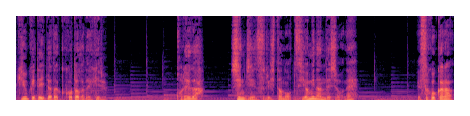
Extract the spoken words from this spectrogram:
き受けていただくことができる。これが信心する人の強みなんでしょうね。そこから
